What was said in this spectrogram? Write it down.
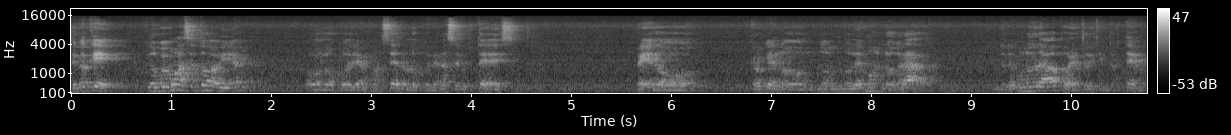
Siento que lo podemos hacer todavía, o lo podríamos hacer, o lo podrían hacer ustedes, pero creo que no, no, no lo hemos logrado. No lo hemos logrado por estos distintos temas.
